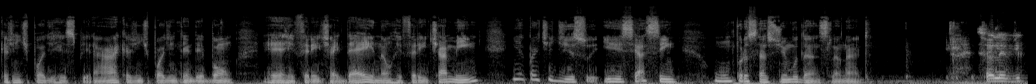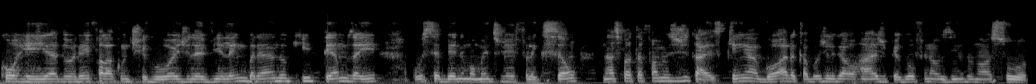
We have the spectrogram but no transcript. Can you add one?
que a gente pode respirar, que a gente pode entender, bom, é referente à ideia e não referente a mim, e a partir disso iniciar sim um processo de mudança, Leonardo. Seu Levi Correia, adorei falar contigo hoje, Levi. Lembrando que temos aí o CBN Momentos de Reflexão nas plataformas digitais. Quem agora acabou de ligar o rádio, pegou o finalzinho do nosso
